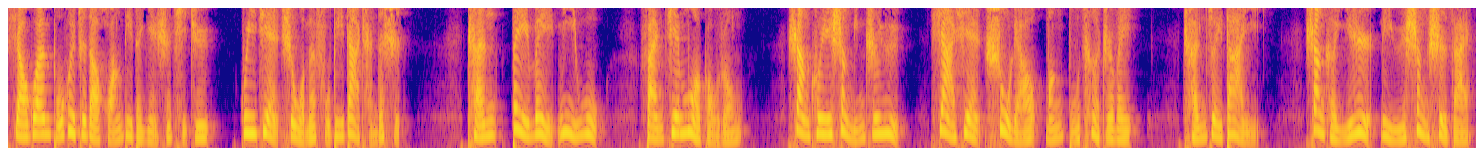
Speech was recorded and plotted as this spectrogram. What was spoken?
小官不会知道皇帝的饮食起居，规谏是我们辅弼大臣的事。”臣备位密务，反缄默苟容，上亏圣明之誉，下陷庶僚蒙不测之危，臣罪大矣，尚可一日立于盛世哉？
